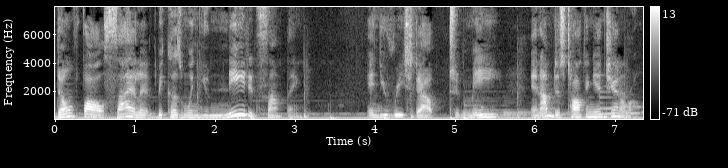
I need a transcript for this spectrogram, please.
Don't fall silent because when you needed something and you reached out to me, and I'm just talking in general,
